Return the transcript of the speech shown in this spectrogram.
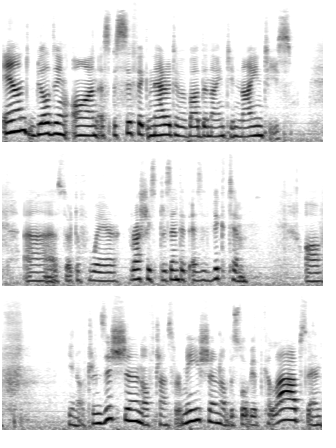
and building on a specific narrative about the 1990s, uh, sort of where Russia is presented as a victim of you know transition of transformation of the soviet collapse and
